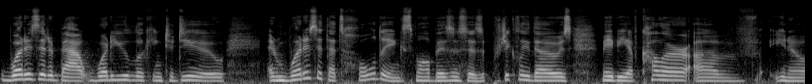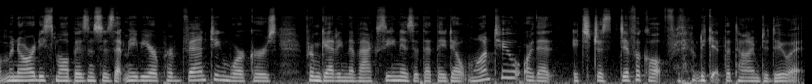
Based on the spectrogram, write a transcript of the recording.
What is it about? What are you looking to do? And what is it that's holding small businesses, particularly those maybe of color, of you know minority small businesses that maybe are preventing workers from getting the vaccine? Is it that they don't want to, or that it's just difficult for them to get the time to do it?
